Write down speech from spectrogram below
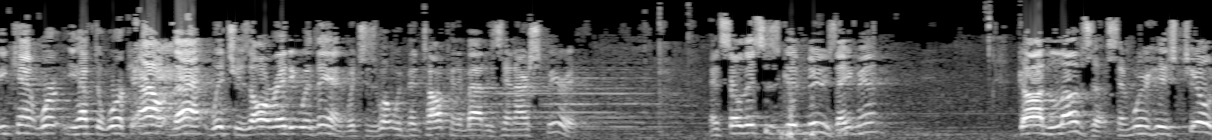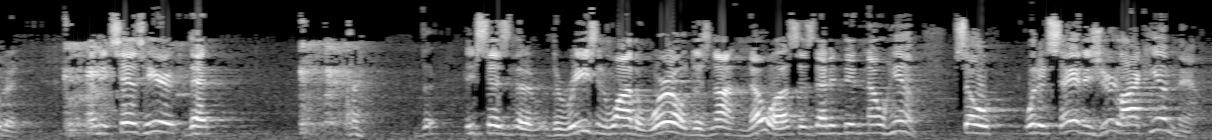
You can't work, you have to work out that which is already within, which is what we've been talking about, is in our spirit. And so this is good news. Amen? God loves us and we're His children. And it says here that the, he says the, the reason why the world does not know us is that it didn't know him. So what it's saying is you're like him now.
